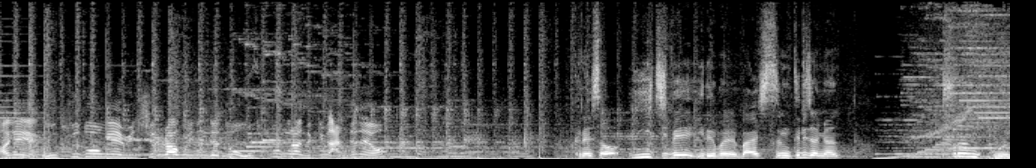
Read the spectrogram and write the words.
아니 옥수동에 위치를 하고 있는데도 옥수동이라는 느낌이 안 드네요. 그래서 이 집의 이름을 말씀드리자면 푸른 문,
